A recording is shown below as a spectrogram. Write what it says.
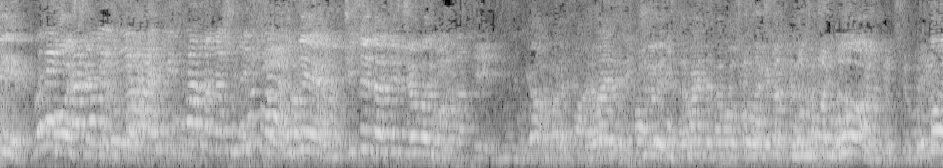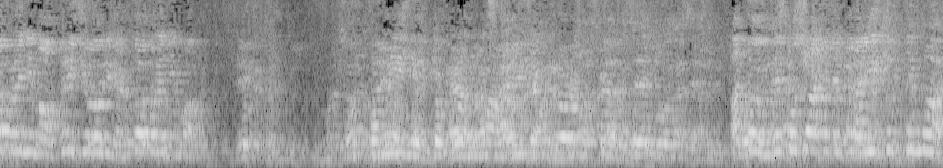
ти? Вони ж ще сказали, зібрані саме на шкурі. Куди? 14 чоловік. О, Хто приймав? Три чоловіка. Хто приймав? Фамілія, хто приймав? А тут депутати, депутати, їх тут немає.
